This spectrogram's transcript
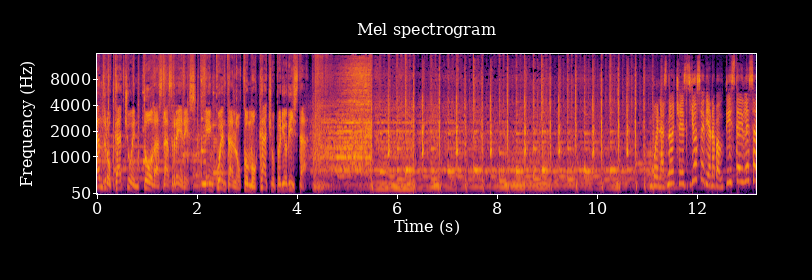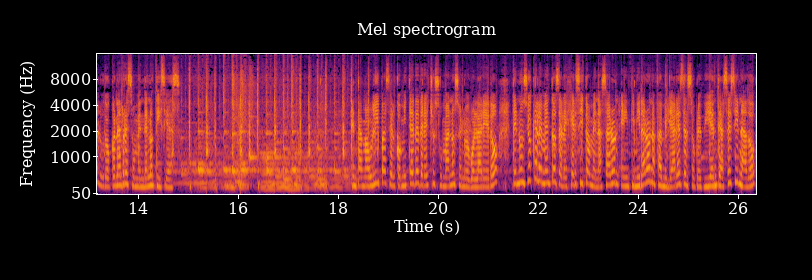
Alejandro Cacho en todas las redes. Encuéntralo como Cacho Periodista. Buenas noches, yo soy Diana Bautista y les saludo con el resumen de noticias. En Tamaulipas, el Comité de Derechos Humanos en Nuevo Laredo denunció que elementos del ejército amenazaron e intimidaron a familiares del sobreviviente asesinado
